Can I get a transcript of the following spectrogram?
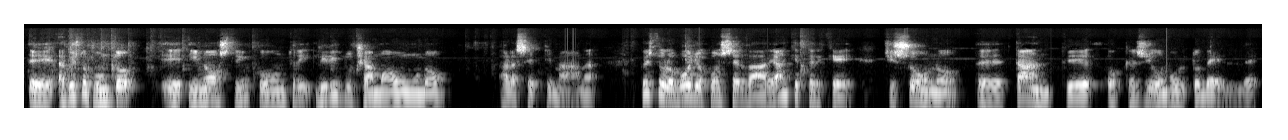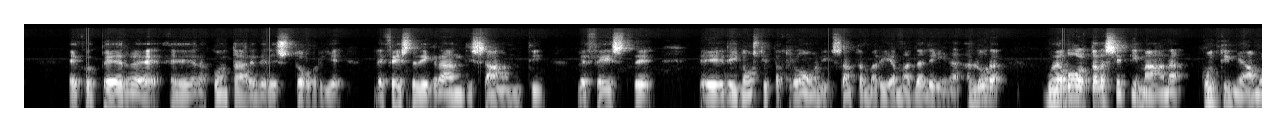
eh, a questo punto eh, i nostri incontri li riduciamo a uno alla settimana. Questo lo voglio conservare anche perché ci sono eh, tante occasioni molto belle ecco, per eh, raccontare delle storie, le feste dei grandi santi, le feste eh, dei nostri patroni, Santa Maria Maddalena. Allora, una volta alla settimana continuiamo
